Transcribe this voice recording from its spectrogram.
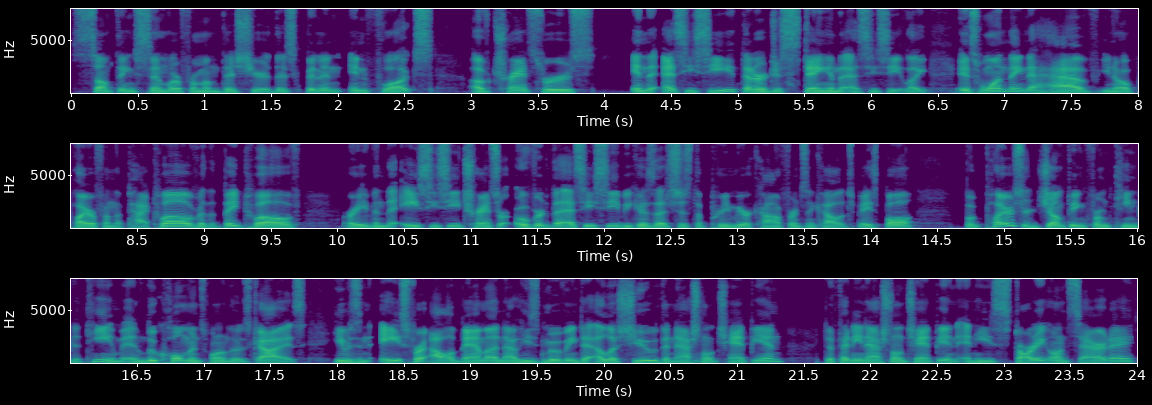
something similar from him this year. There's been an influx of transfers in the SEC that are just staying in the SEC. Like it's one thing to have, you know, a player from the Pac-12 or the Big 12 or even the ACC transfer over to the SEC because that's just the premier conference in college baseball. But players are jumping from team to team, and Luke Holman's one of those guys. He was an ace for Alabama. Now he's moving to LSU, the national champion, defending national champion, and he's starting on Saturday.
